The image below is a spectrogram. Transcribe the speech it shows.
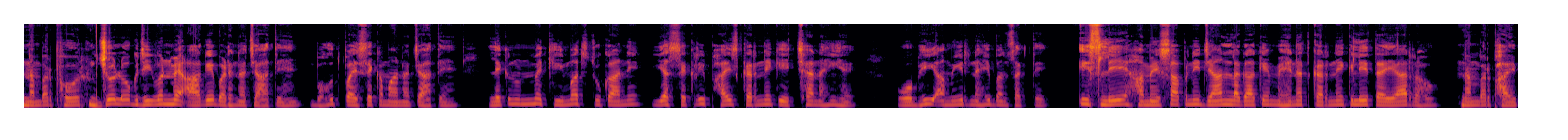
नंबर फोर, जो लोग जीवन में आगे बढ़ना चाहते हैं, बहुत पैसे कमाना चाहते हैं, लेकिन उनमें कीमत चुकाने या सेक्रीफाइस करने की इच्छा नहीं है, वो भी अमीर नहीं बन सकते। इसलिए हमेशा अपनी जान लगा के मेहनत करने के लिए तैयार रहो। नंबर फाइव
